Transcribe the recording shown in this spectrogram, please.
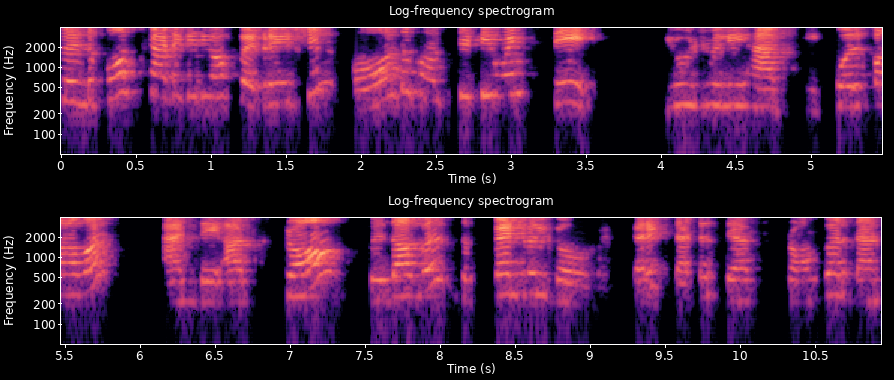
So in the first category of federation, all the constituent states usually have equal power and they are strong vis-a-vis the federal government. Correct? That is, they are stronger than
